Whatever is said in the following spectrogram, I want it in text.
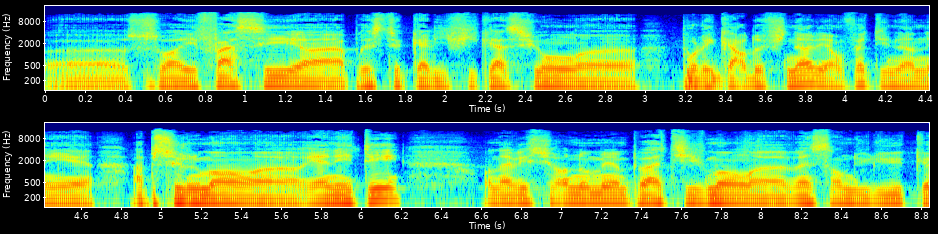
euh, soit effacé après cette qualification euh, pour les quarts de finale et en fait il n'en est absolument euh, rien été. On avait surnommé un peu hâtivement Vincent Duluc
